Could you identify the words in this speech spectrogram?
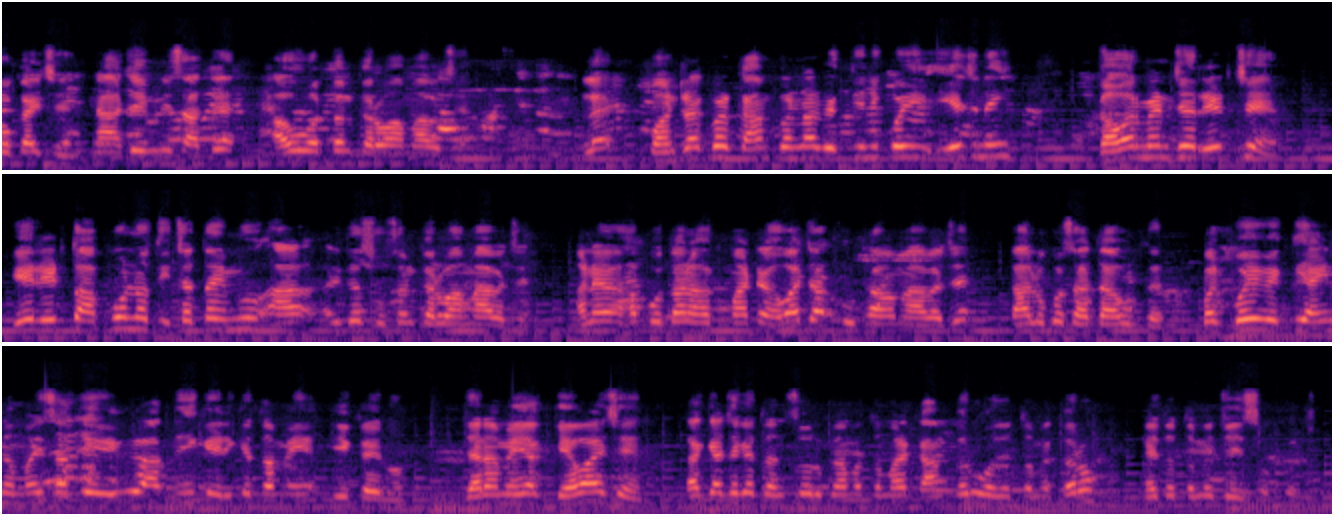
રોકાય છે અને આજે એમની સાથે આવું વર્તન કરવામાં આવે છે. એટલે કોન્ટ્રાક્ટ પર કામ કરનાર વ્યક્તિની કોઈ એ જ નહીં. ગવર્મેન્ટ જે રેટ છે, એ રેટ તો આપવો નથી, છતાં એમનું આ રીતે શોષણ કરવામાં આવે છે અને પોતાના હક માટે અવાજ ઉઠાવવામાં આવે છે તો આ લોકો સાથે આવું છે. પણ કોઈ વ્યક્તિ આઈને અમારી સાથે એવી વાત નહીં કરી કે તમે એ કર્યો. જ્યારે અમે અહીંયા કહેવાય છે ત્યાં કહે છે કે ત્રણસો રૂપિયામાં તમારે કામ કરવું હોય તો તમે કરો, નહીં તો તમે જઈ શકો છો.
